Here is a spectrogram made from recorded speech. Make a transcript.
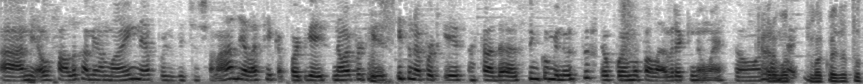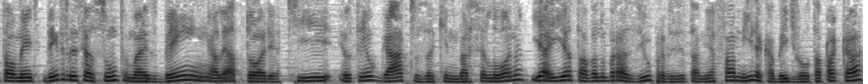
A eu falo com a minha mãe, né, por vídeo chamada, e ela fica, português, não é português. Isso não é português. A cada cinco minutos eu ponho uma palavra que não é. Então, Cara, uma, uma coisa totalmente dentro desse assunto, mas bem aleatória, que eu tenho gato aqui em Barcelona. E aí eu tava no Brasil para visitar minha família, acabei de voltar para cá.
